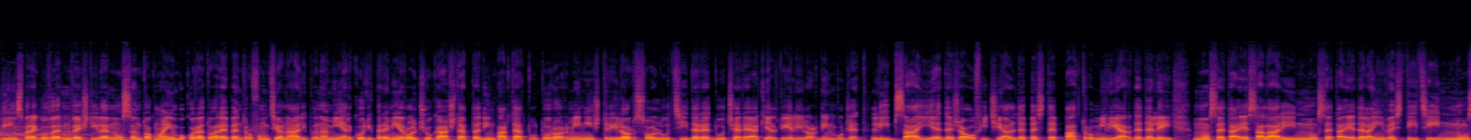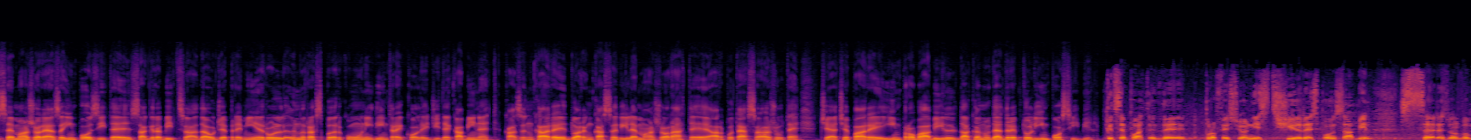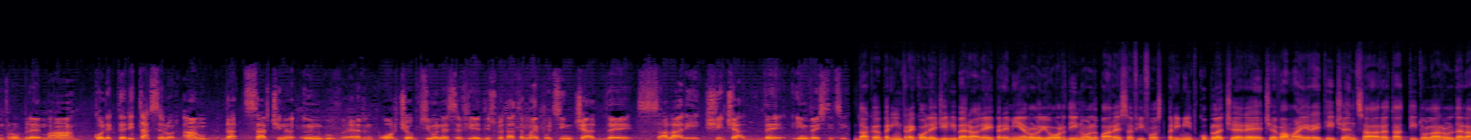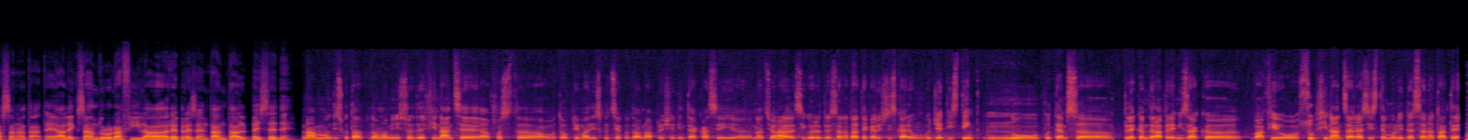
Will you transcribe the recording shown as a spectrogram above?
Dinspre guvern, veștile nu sunt tocmai îmbucurătoare pentru funcționari. Până miercuri, premierul Ciucă așteaptă din partea tuturor miniștrilor soluții de reducere a cheltuielilor din buget. Lipsa e deja oficial de peste 4 miliarde de lei. Nu se taie salarii, nu se taie de la investiții, nu se majorează impozite, s-a grăbit să adauge premierul în răspăr cu unii dintre colegii de cabinet, caz în care doar încasările majorate ar putea să ajute, ceea ce pare improbabil probabil, dacă nu de-a dreptul imposibil. Cât se poate de profesionist și responsabil să rezolvăm problema colectării taxelor. Am dat sarcină în guvern, orice opțiune să fie discutată, mai puțin cea de salarii și cea de investiții. Dacă printre colegii liberale ai premierului ordinul pare să fi fost primit cu plăcere, ceva mai reticent s-a arătat titularul de la Sănătate, Alexandru Rafila, reprezentant al PSD. N-am discutat cu domnul ministru de finanțe, a fost a avut o primă discuție cu doamna președinte a Casei Naționale de Asigurări de Sănătate, care știți că are un buget distinct. Nu putem să plecăm de la premiza că va fi o subfinanțare a sistemului de sănătate.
